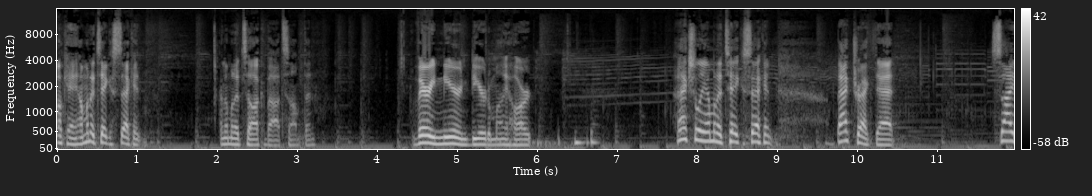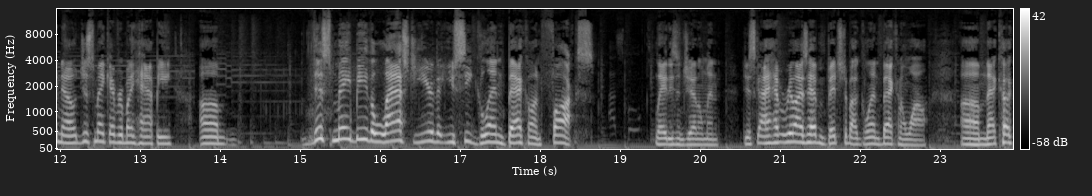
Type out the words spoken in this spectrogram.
okay, I'm going to take a second, and I'm going to talk about something very near and dear to my heart Actually, I'm going to take a second, backtrack that. Side note, just to make everybody happy. Um, this may be the last year that you see Glenn Beck on Fox, ladies and gentlemen. Just I haven't realized I haven't bitched about Glenn Beck in a while. Um, that cuck,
